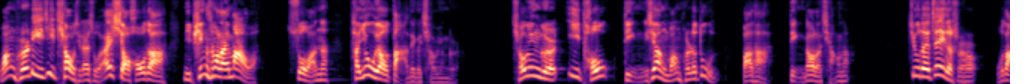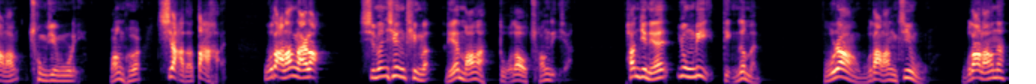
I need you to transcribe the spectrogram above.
王婆立即跳起来说：“哎，小猴子，你凭什么来骂我？”说完呢，他又要打这个乔云哥。乔云哥一头顶向王婆的肚子，把他顶到了墙上。就在这个时候，武大郎冲进屋里，王婆吓得大喊：“武大郎来了！”西门庆听了，连忙啊躲到床底下。潘金莲用力顶着门。不让武大郎进屋，武大郎呢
